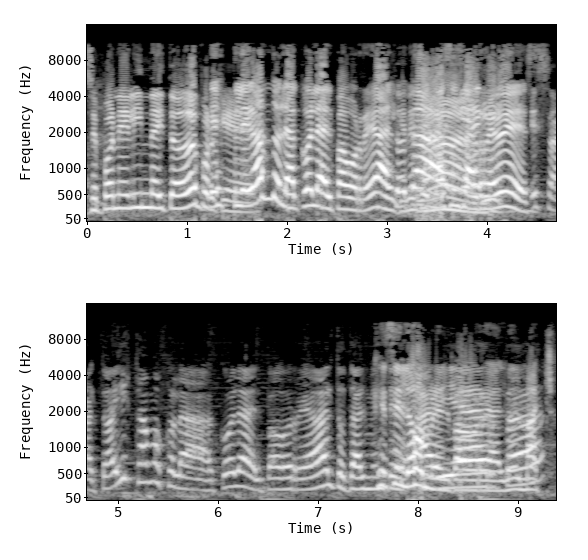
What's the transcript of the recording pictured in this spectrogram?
se pone linda y todo porque... Desplegando la cola del pavo real, que en este Total. es al revés. Exacto, ahí estamos con la cola del pavo real totalmente. Que es el hombre el pavo abierta. real, no el macho.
